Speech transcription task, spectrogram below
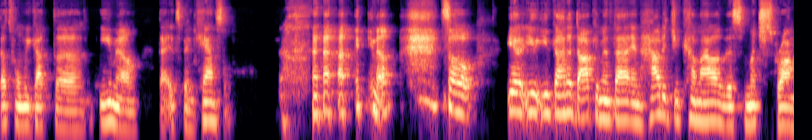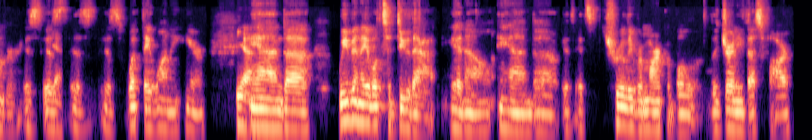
that's when we got the email that it's been canceled. you know, so you know, you, you got to document that. And how did you come out of this much stronger? Is is Yeah. is is what they want to hear. Yeah. And uh, we've been able to do that, you know, and uh, it's, it's truly remarkable the journey thus far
